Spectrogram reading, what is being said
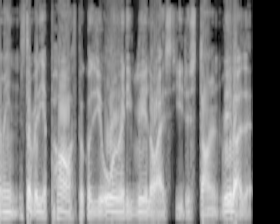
I mean, it's not really a path because you already realise you just don't realise it.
